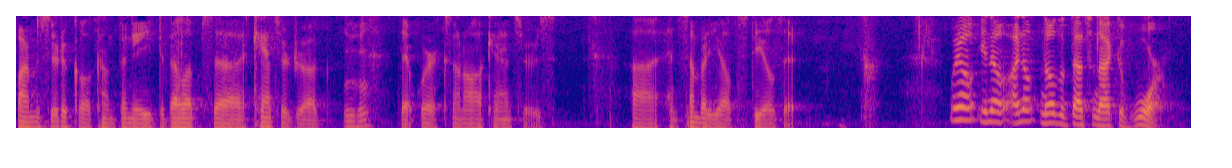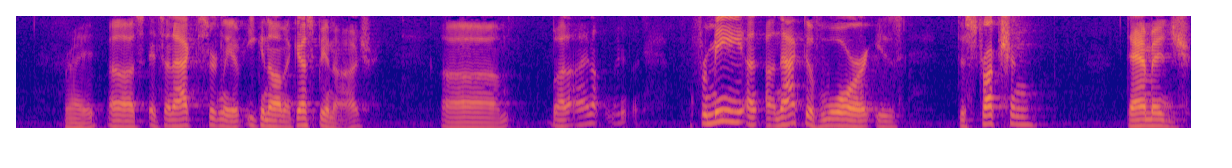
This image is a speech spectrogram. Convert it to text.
pharmaceutical company develops a cancer drug mm-hmm. that works on all cancers, uh, and somebody else steals it. Well, you know, I don't know that that's an act of war. Right. Uh, it's, it's, an act certainly of economic espionage. Um, but for me, an act of war is destruction, damage,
